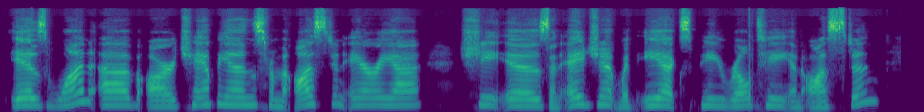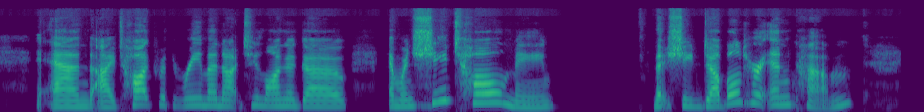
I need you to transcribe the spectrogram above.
is one of our champions from the Austin area. She is an agent with eXp Realty in Austin. And I talked with Rima not too long ago. And when she told me that she doubled her income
